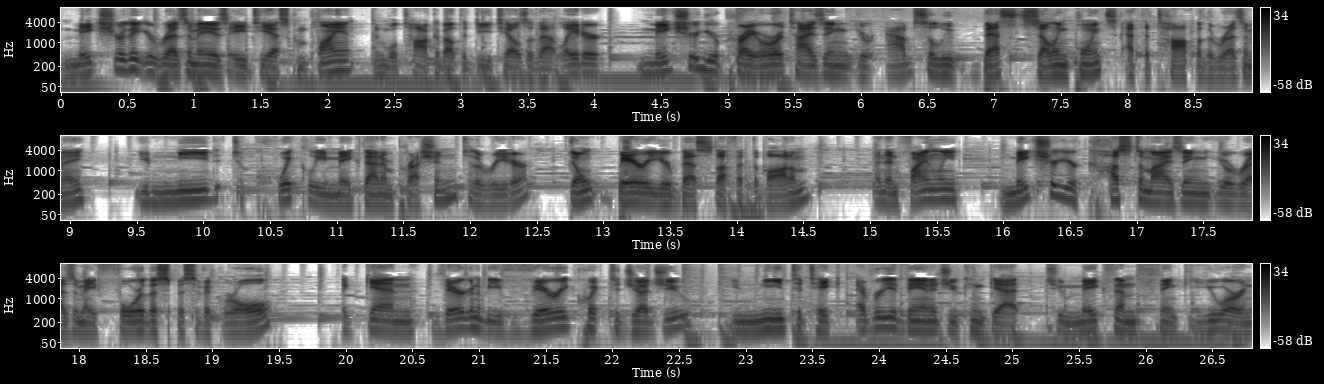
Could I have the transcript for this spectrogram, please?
Make sure that your resume is ATS compliant, and we'll talk about the details of that later. Make sure you're prioritizing your absolute best selling points at the top of the resume you need to quickly make that impression to the reader. Don't bury your best stuff at the bottom. And then finally, make sure you're customizing your resume for the specific role. Again, they're going to be very quick to judge you. You need to take every advantage you can get to make them think you are an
